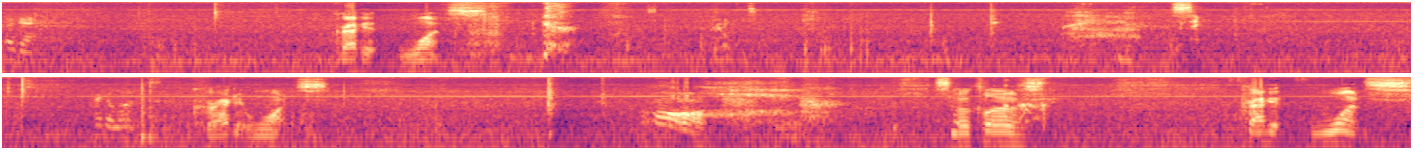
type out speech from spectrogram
Okay. Crack it once. Help this. Safe. Crack it once. Crack it once. Oh. So close. Crack it once.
